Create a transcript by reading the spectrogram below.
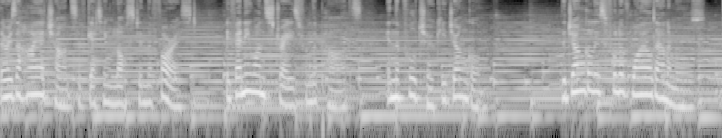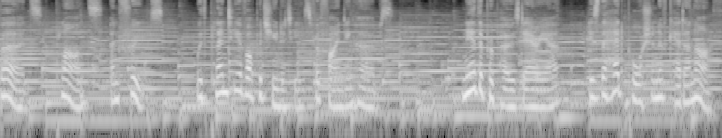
There is a higher chance of getting lost in the forest if anyone strays from the paths in the Phulchoki jungle. The jungle is full of wild animals, birds, plants, and fruits, with plenty of opportunities for finding herbs. Near the proposed area is the head portion of Kedarnath,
